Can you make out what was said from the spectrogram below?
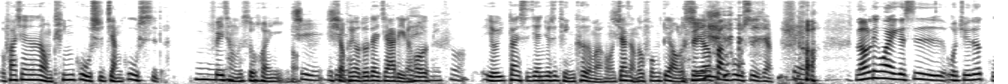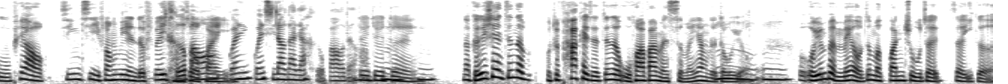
我发现那种听故事、讲故事的。非常的受欢迎哦，是小朋友都在家里，然后没错，有一段时间就是停课嘛，哈，家长都疯掉了，所以要放故事这样。对，然后另外一个是，我觉得股票经济方面的非常受欢迎，关关系到大家荷包的。对对对，嗯，那可是现在真的，我觉得 p a c k a g e 真的五花八门，什么样的都有。嗯，我我原本没有这么关注这这一个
